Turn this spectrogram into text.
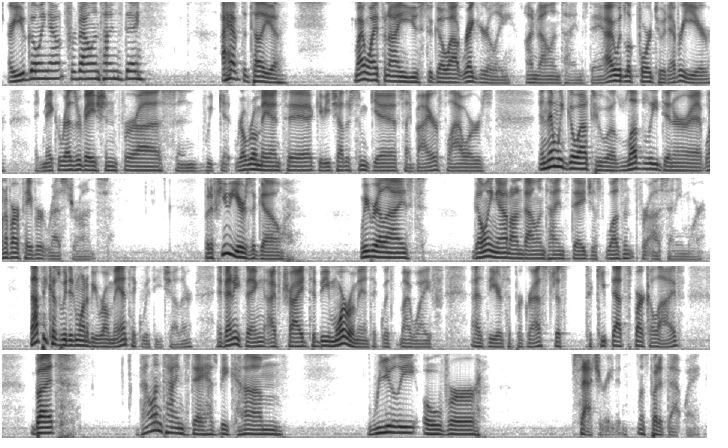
Are you going out for Valentine's Day? I have to tell you, my wife and I used to go out regularly on Valentine's Day. I would look forward to it every year. I'd make a reservation for us and we'd get real romantic, give each other some gifts. I'd buy her flowers. And then we'd go out to a lovely dinner at one of our favorite restaurants. But a few years ago, we realized going out on Valentine's Day just wasn't for us anymore. Not because we didn't want to be romantic with each other. If anything, I've tried to be more romantic with my wife as the years have progressed, just to keep that spark alive. But Valentine's Day has become really over saturated. Let's put it that way.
